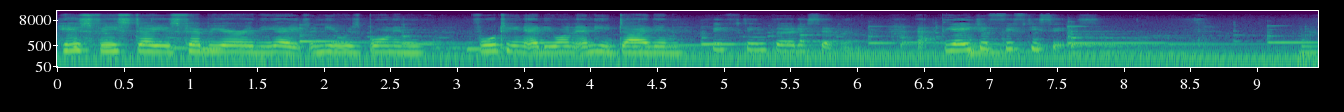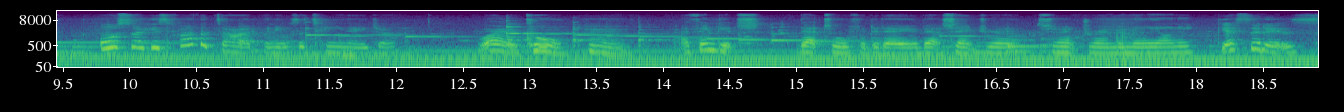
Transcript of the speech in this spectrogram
His feast day is February the 8th, and he was born in 1481 and he died in 1537 at the age of 56. Also, his father died when he was a teenager. Wow, cool. Hmm. I think it's that's all for today about Saint Saint Jerome Emiliani. Yes, it is.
